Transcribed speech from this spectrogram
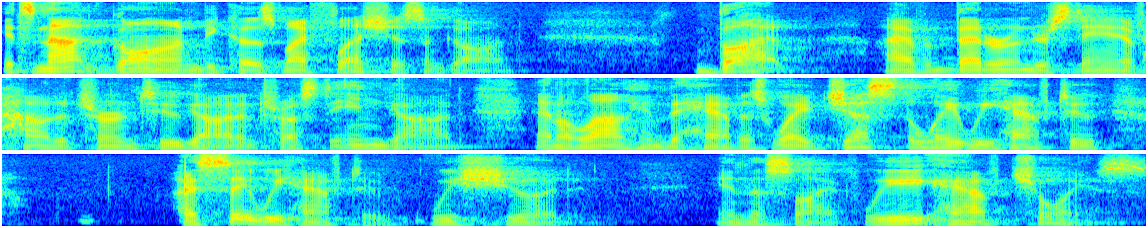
It's not gone because my flesh isn't gone, but I have a better understanding of how to turn to God and trust in God and allow Him to have His way, just the way we have to. I say we have to, we should in this life. We have choice.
